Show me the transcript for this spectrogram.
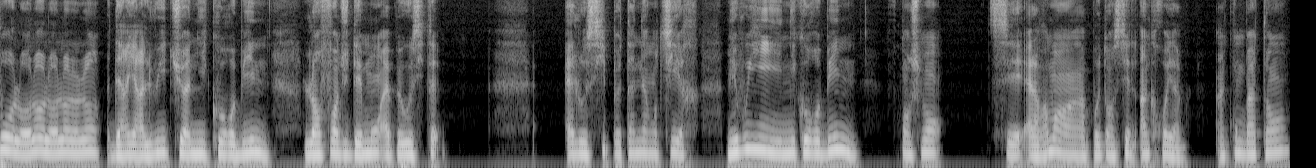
oh là là là là Derrière lui, tu as Nico Robin, l'enfant du démon, elle peut aussi elle aussi peut t'anéantir. Mais oui, Nico Robin, franchement, elle a vraiment un potentiel incroyable. Un combattant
